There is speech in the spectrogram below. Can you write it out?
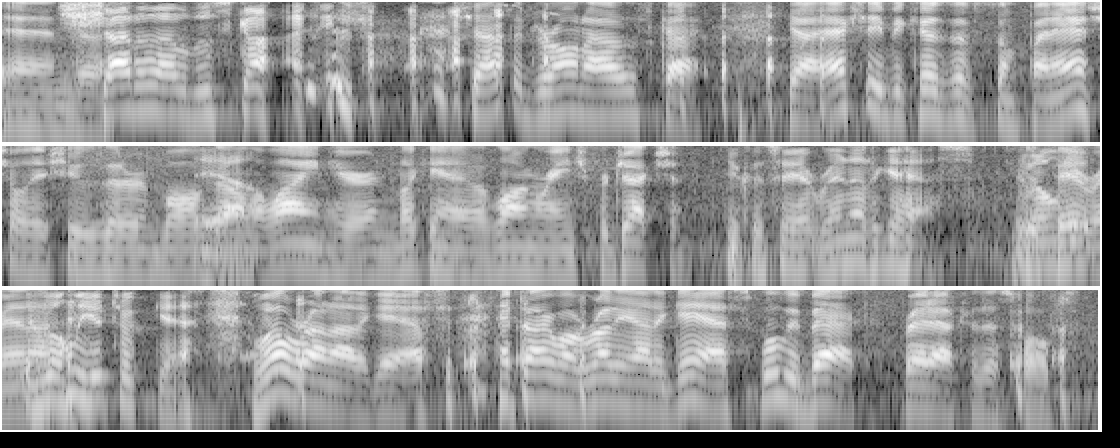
And uh, Shot it out of the sky. shot the drone out of the sky. Yeah, actually, because of some financial issues that are involved Yeah. down the line here, and looking at a long-range projection. you could say it ran out of gas. could If say only it ran if only it took gas. We'll run out of gas. And talk about running out of gas. We'll be back right after this, folks.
